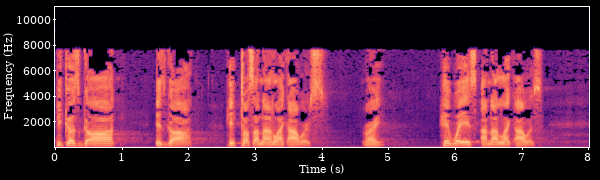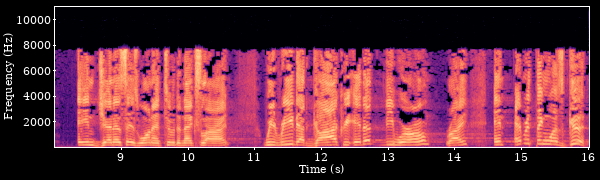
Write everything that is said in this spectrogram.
Because God is God. His thoughts are not like ours. Right? His ways are not like ours. In Genesis 1 and 2, the next slide, we read that God created the world, right? And everything was good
